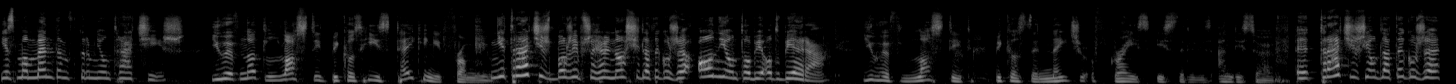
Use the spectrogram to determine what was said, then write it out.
jest momentem, w którym ją tracisz. You have not lost it because he is taking it from you. Nie tracisz Bożej przychylności, dlatego że On ją tobie odbiera. You have lost it because the nature of grace is that it is undeserved. E, Tracisz ją dlatego, że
